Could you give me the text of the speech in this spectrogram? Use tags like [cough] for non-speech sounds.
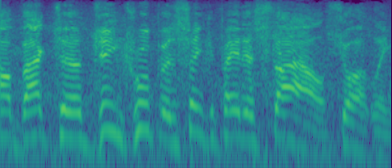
now back to Gene Krupa's syncopated style shortly.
